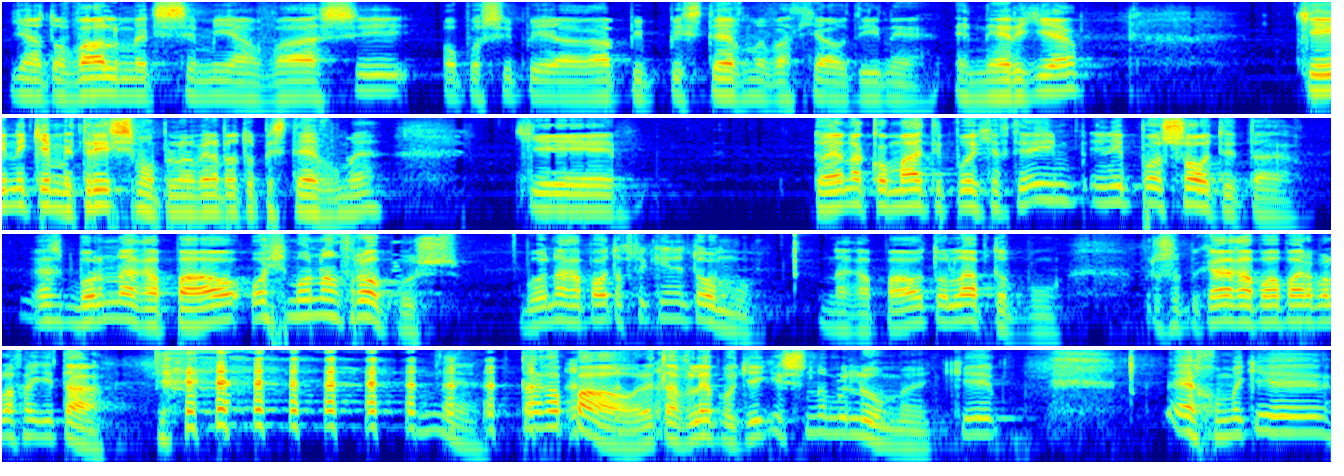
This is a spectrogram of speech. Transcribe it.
Για να το βάλουμε έτσι σε μία βάση, όπως είπε η αγάπη, πιστεύουμε βαθιά ότι είναι ενέργεια και είναι και μετρήσιμο πλέον, δεν το πιστεύουμε. Και το ένα κομμάτι που έχει αυτή είναι- είναι η ποσότητα. Ας μπορώ να αγαπάω όχι μόνο ανθρώπους. Μπορώ να αγαπάω το αυτοκίνητό μου, να αγαπάω το λάπτοπ μου. Προσωπικά αγαπάω πάρα πολλά φαγητά. ναι, τα αγαπάω. Ρε, τα βλέπω εκεί και συνομιλούμε. Και έχουμε και.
